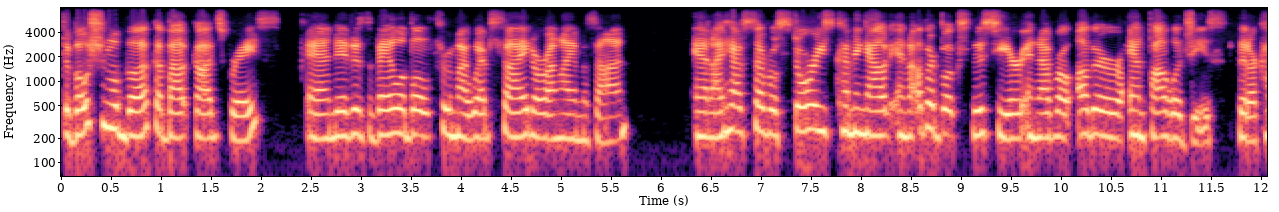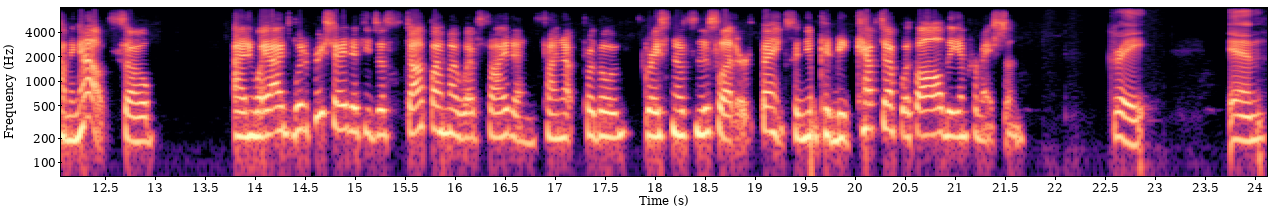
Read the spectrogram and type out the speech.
devotional book about God's grace, and it is available through my website or on Amazon. And I have several stories coming out and other books this year and several other anthologies that are coming out. So, anyway, I would appreciate if you just stop by my website and sign up for the Grace Notes newsletter. Thanks. And you can be kept up with all the information. Great. And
